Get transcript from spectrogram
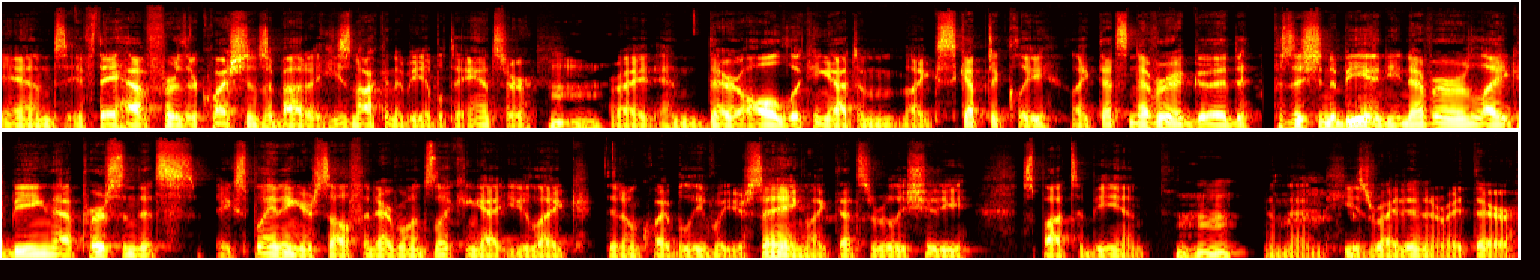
And if they have further questions about it, he's not going to be able to answer. Mm-mm. right? And they're all looking at him like skeptically. Like that's never a good position to be in. You never like being that person that's explaining yourself and everyone's looking at you like they don't quite believe what you're saying. Like that's a really shitty spot to be in. hmm And then he's right in it right there.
